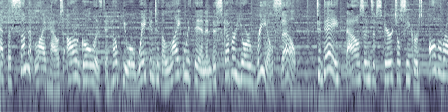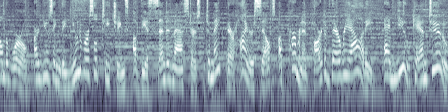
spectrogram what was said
At the Summit Lighthouse, our goal is to help you awaken to the light within and discover your real self. Today, thousands of spiritual seekers all around the world are using the universal teachings of the Ascended Masters to make their higher selves a permanent part of their reality. And you can too.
